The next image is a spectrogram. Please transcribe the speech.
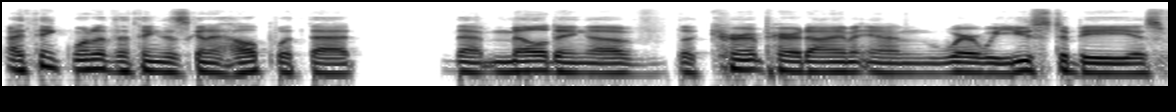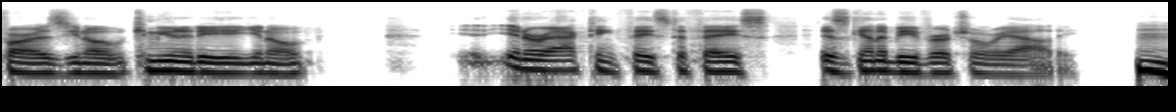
I think one of the things that's going to help with that that melding of the current paradigm and where we used to be as far as you know community you know interacting face to face is going to be virtual reality Hmm.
